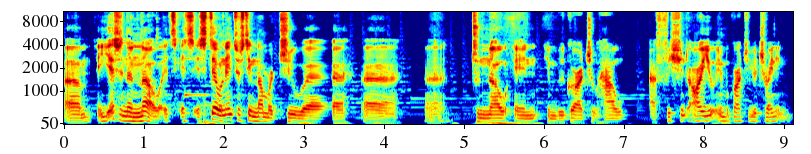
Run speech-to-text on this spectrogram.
um, yes and no. It's, it's it's still an interesting number to uh, uh, uh, to know in in regard to how efficient are you in regard to your training?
